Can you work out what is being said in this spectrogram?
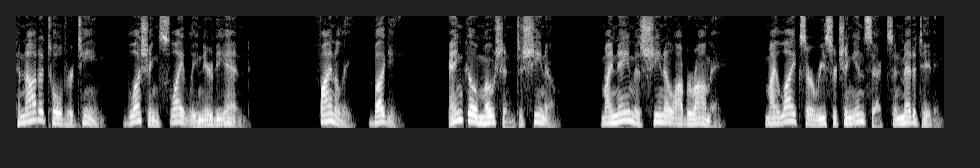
Hinata told her team, blushing slightly near the end. Finally, Buggy. Anko motioned to Shino. My name is Shino Aburame. My likes are researching insects and meditating.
